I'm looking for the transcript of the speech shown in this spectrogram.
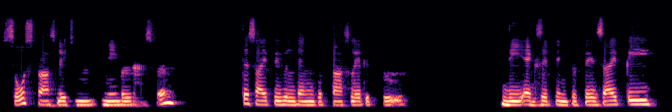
source translation enabled as well, this IP will then get translated to the exit interface IP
